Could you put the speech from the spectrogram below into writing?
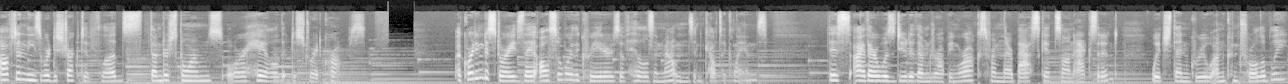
Often these were destructive floods, thunderstorms, or hail that destroyed crops. According to stories, they also were the creators of hills and mountains in Celtic lands. This either was due to them dropping rocks from their baskets on accident, which then grew uncontrollably,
